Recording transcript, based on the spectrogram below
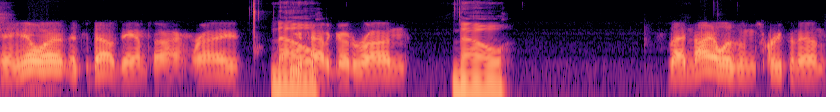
And you know what? It's about damn time, right? No. You've had a good run. No. That nihilism's creeping in.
